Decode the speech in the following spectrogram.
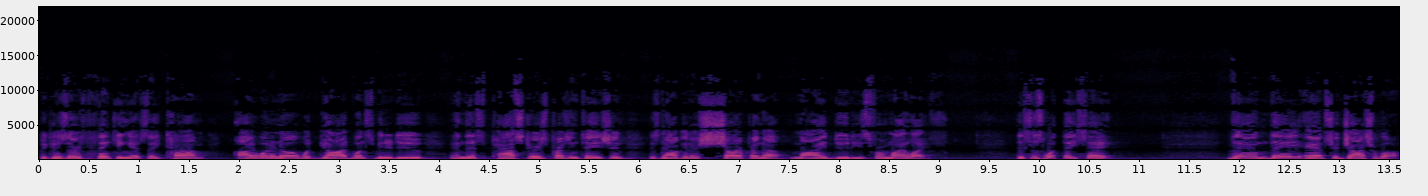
Because they're thinking as they come, I want to know what God wants me to do, and this pastor's presentation is now going to sharpen up my duties for my life. This is what they say. Then they answered Joshua,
